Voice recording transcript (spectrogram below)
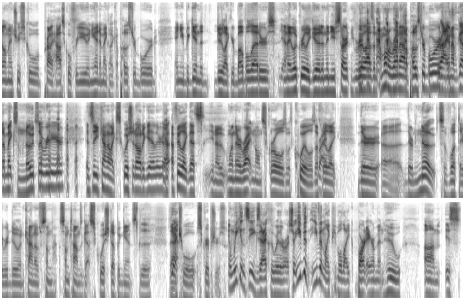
elementary school, probably high school for you, and you had to make like a poster board, and you begin to do like your bubble letters, Yeah. and they look really good, and then you start realizing I'm gonna run out of poster board, Right. and I've got to make some notes over here, and so you kind of like squish it all together. Yeah. I, I feel like that's you know when they're writing on scrolls with quills, I Right. feel like their uh, their notes of what they were doing kind of some sometimes got squished up against the, the Yeah. actual scriptures. and we can see exactly where they are. So even even like people like Bart Ehrman, who um, is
